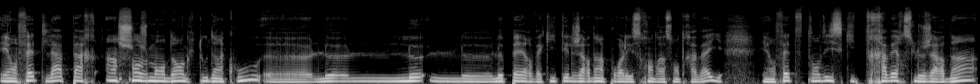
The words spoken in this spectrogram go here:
Et en fait, là, par un changement d'angle tout d'un coup, euh, le, le, le, père va quitter le jardin pour aller se rendre à son travail. Et en fait, tandis qu'il traverse le jardin,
